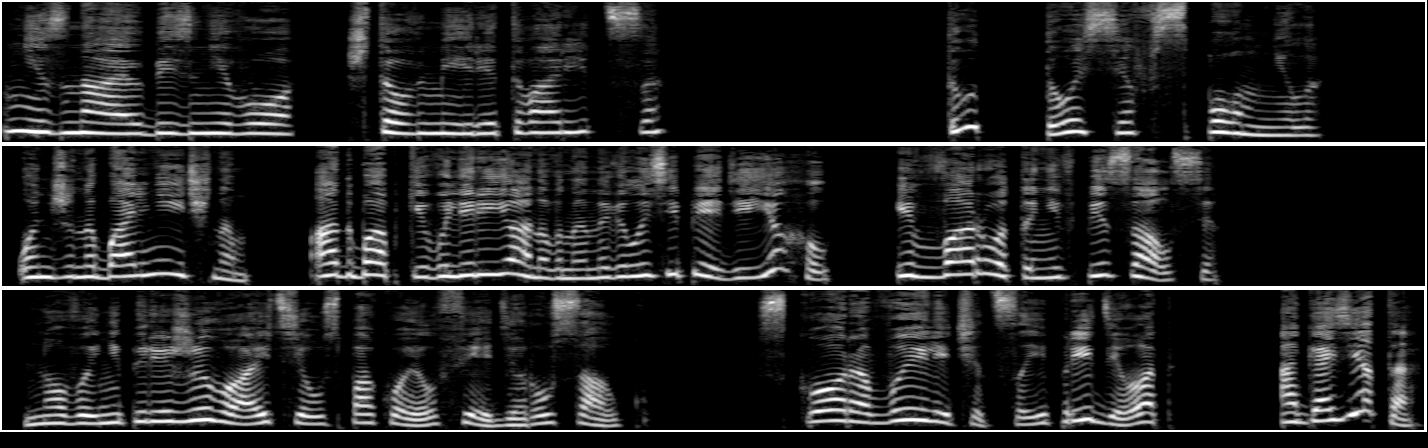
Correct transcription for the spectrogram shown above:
Не знаю без него, что в мире творится. Тут Тося вспомнила. Он же на больничном, от бабки Валерьяновны на велосипеде ехал и в ворота не вписался. «Но вы не переживайте», — успокоил Федя русалку. «Скоро вылечится и придет. А газета?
